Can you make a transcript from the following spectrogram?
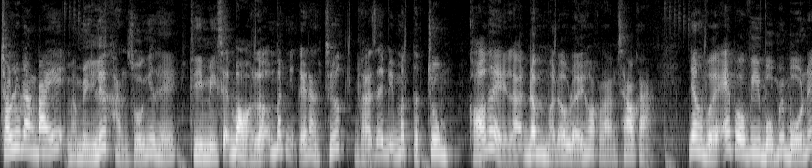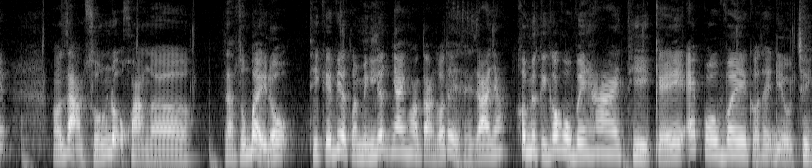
trong lúc đang bay ấy mà mình liếc hẳn xuống như thế thì mình sẽ bỏ lỡ mất những cái đằng trước và sẽ bị mất tập trung có thể là đâm vào đâu đấy hoặc làm sao cả nhưng với FOV 44 ấy nó giảm xuống độ khoảng uh, giảm xuống 7 độ thì cái việc là mình liếc nhanh hoàn toàn có thể xảy ra nhá. Không như kính Goggle V2 thì cái FOV có thể điều chỉnh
